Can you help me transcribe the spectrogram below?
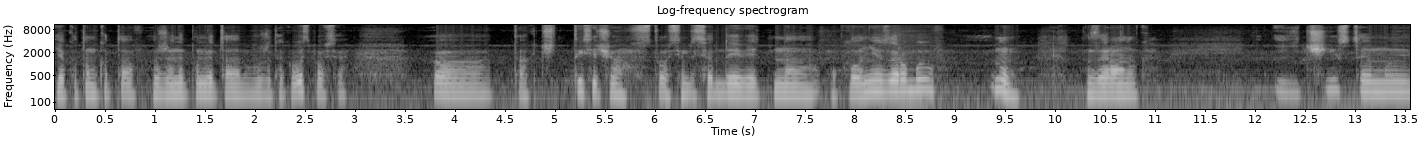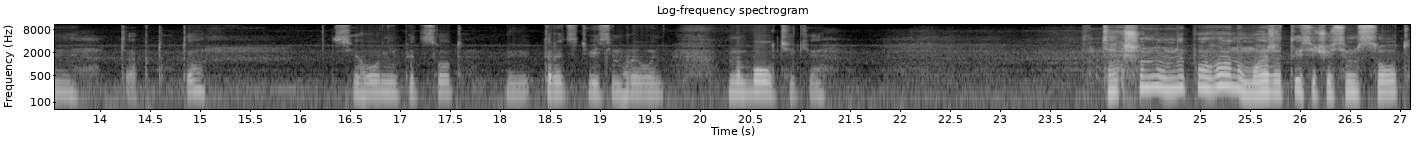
як я там катав, вже не пам'ятаю, бо вже так виспався. Е, так, 1179 на уклоні заробив. Ну, за ранок. І чистими. Так, тут. Сьогодні 538 гривень на болтики. Так що ну непогано, майже 1700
